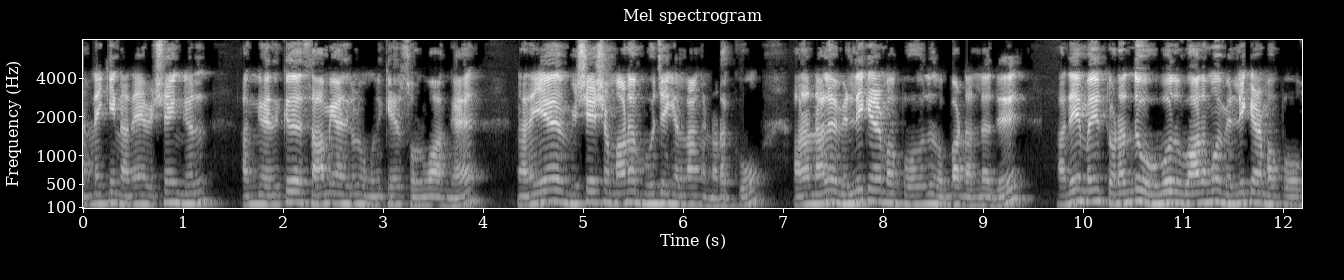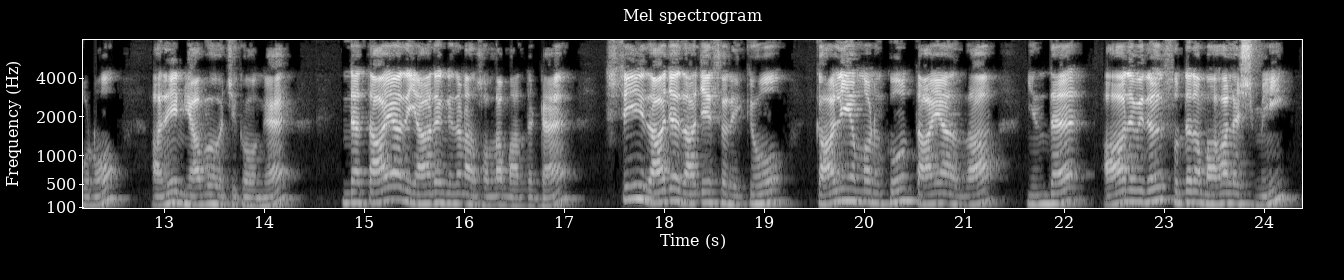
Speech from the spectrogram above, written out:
அன்னைக்கு நிறைய விஷயங்கள் அங்கே இருக்கிற சாமியார்கள் உங்களுக்கே சொல்லுவாங்க. நிறைய விசேஷமான பூஜைகள்லாம் அங்கே நடக்கும். அதனால் வெள்ளிக்கிழமை போகிறது ரொம்ப நல்லது. அதே மாதிரி தொடர்ந்து ஒவ்வொரு வாரமும் வெள்ளிக்கிழமை போகணும். அதையும் ஞாபகம் வச்சுக்கோங்க. இந்த தாயார் யாருங்கிறத நான் சொல்ல மறந்துட்டேன். ஸ்ரீ ராஜராஜேஸ்வரிக்கும் காளியம்மனுக்கும் தாயார் தான் இந்த ஆறுவிதழ் சுந்தர மகாலட்சுமி.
